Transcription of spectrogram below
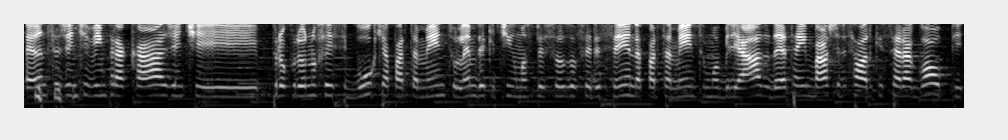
É, antes a gente vir para cá, a gente procurou no Facebook apartamento. Lembra que tinha umas pessoas oferecendo apartamento imobiliado? Daí até embaixo eles falaram que isso era golpe.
